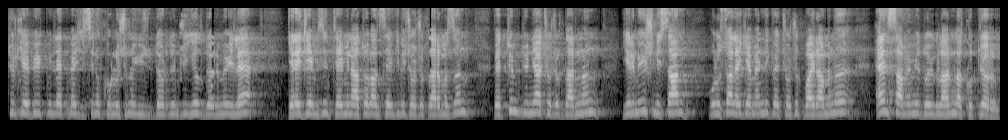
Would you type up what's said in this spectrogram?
Türkiye Büyük Millet Meclisi'nin kuruluşunun 104. yıl dönümü ile geleceğimizin teminatı olan sevgili çocuklarımızın ve tüm dünya çocuklarının 23 Nisan Ulusal Egemenlik ve Çocuk Bayramı'nı en samimi duygularımla kutluyorum.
